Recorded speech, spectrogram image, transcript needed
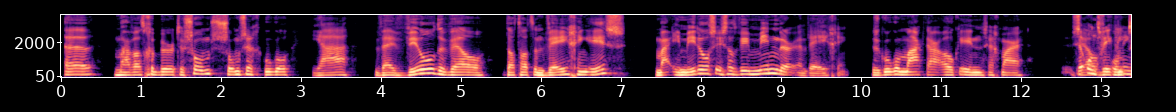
Eh, maar wat gebeurt er soms? Soms zegt Google, ja, wij wilden wel dat dat een weging is, maar inmiddels is dat weer minder een weging. Dus Google maakt daar ook in, zeg maar, zelf ontwikkeling.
